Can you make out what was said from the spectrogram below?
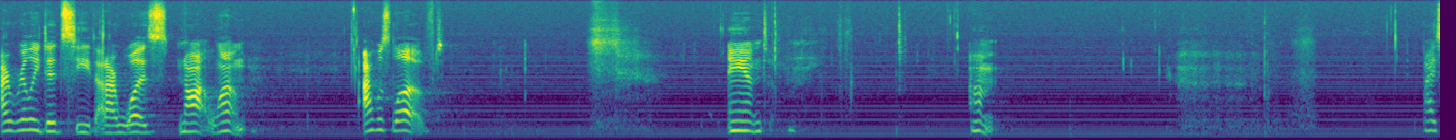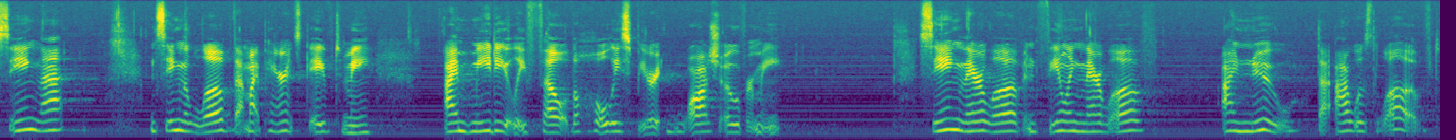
I really did see that I was not alone. I was loved. And um, by seeing that and seeing the love that my parents gave to me, I immediately felt the Holy Spirit wash over me. Seeing their love and feeling their love, I knew that I was loved.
